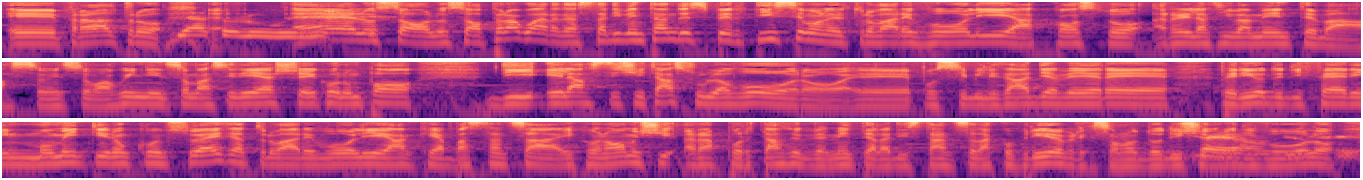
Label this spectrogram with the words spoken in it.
E fra l'altro, Lui. eh, lo so, lo so. Però guarda, sta diventando espertissimo nel trovare voli a costo relativamente basso. Insomma, quindi insomma si riesce con un po' di elasticità sul lavoro e possibilità di avere periodi di ferie in momenti non consueti a trovare voli anche abbastanza economici, rapportati ovviamente alla distanza da coprire perché sono 12 Beh, ore di volo sì.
